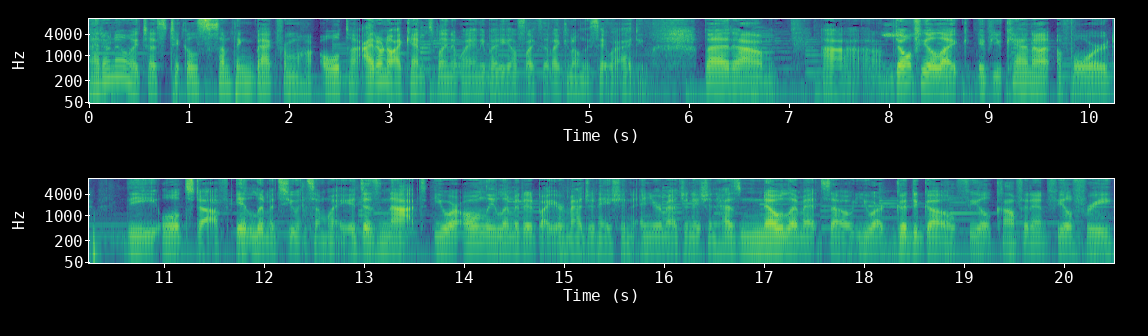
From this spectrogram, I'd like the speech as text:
i don't know it just tickles something back from old time i don't know i can't explain it why anybody else likes it. I can only say why i do. But um, uh, don't feel like if you cannot afford the old stuff, it limits you in some way. It does not. You are only limited by your imagination, and your imagination has no limit. So you are good to go. Feel confident, feel free.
